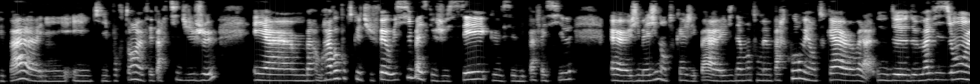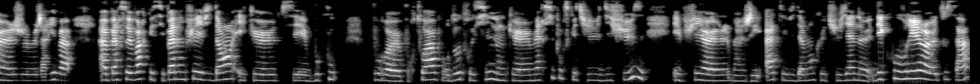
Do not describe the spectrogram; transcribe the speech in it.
fait pas et, et, qui pourtant euh, fait partie du jeu. Et euh, ben, bravo pour ce que tu fais aussi parce que je sais que ce n'est pas facile. Euh, j'imagine, en tout cas, j'ai pas euh, évidemment ton même parcours, mais en tout cas, euh, voilà, de, de, ma vision, j'arrive à, à, percevoir que c'est pas non plus évident et que c'est beaucoup pour, pour toi, pour d'autres aussi. Donc, merci pour ce que tu diffuses. Et puis, ben, j'ai hâte évidemment que tu viennes découvrir tout ça.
